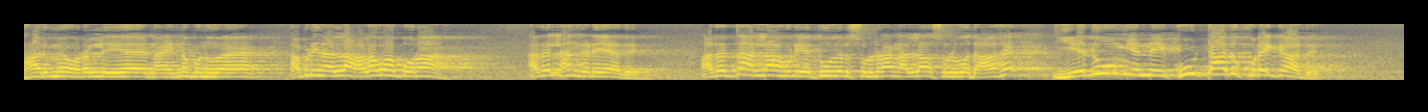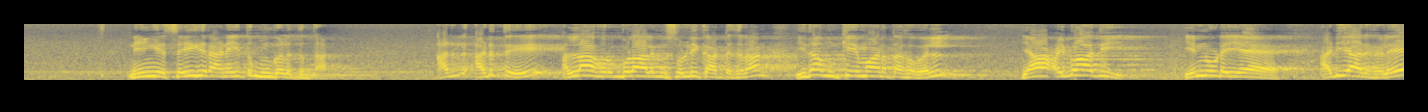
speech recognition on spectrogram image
யாருமே வரலையே நான் என்ன பண்ணுவேன்? அப்படி நல்லா அளவாக போகிறான் அதெல்லாம் கிடையாது. அதைத்தான் அல்லாஹுடைய தூதர் சொல்கிறான் அல்லாஹ் சொல்வதாக எதுவும் என்னை கூட்டாது குறைக்காது. நீங்கள் செய்கிற அனைத்தும் உங்களுக்கு தான் அது அடுத்து அல்லாஹ் ரபுல்லாலும் சொல்லி காட்டுகிறான். இதான் முக்கியமான தகவல். யா ஐபாதி என்னுடைய அடியார்களே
